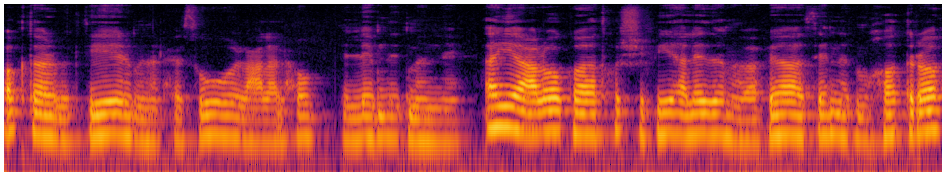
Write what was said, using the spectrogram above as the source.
أكتر بكتير من الحصول على الحب اللي بنتمناه. أي علاقة هتخش فيها لازم يبقى فيها سنة مخاطرة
